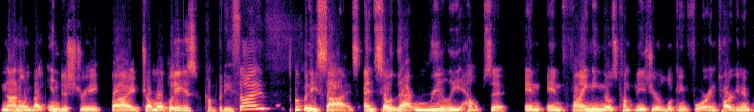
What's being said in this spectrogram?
not only by industry, by drumroll please, Company size. company size. And so that really helps it in in finding those companies you're looking for and targeting them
